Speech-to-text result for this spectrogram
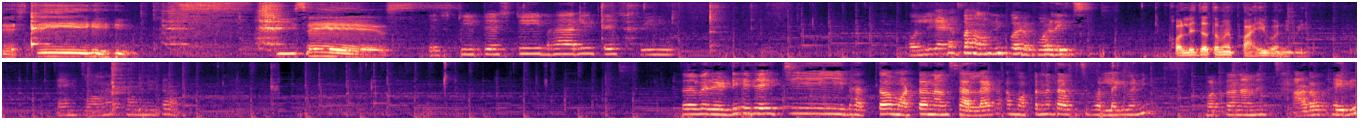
tasty pieces tasty tasty भारी टेस्टी କଲିଜାଟା ପାଉନି କୁଆଡ଼େ ପଳେଇଛି କଲିଜା ତମେ ପାଇବନି ବି ଜଣା ପଡ଼ୁନି ତ ତ ଏବେ ରେଡି ହେଇଯାଇଛି ଭାତ ମଟନ ଆଉ ସାଲାଡ଼ ଆଉ ମଟନ ତ ଆଉ କିଛି ଭଲ ଲାଗିବନି ବର୍ତ୍ତମାନ ଆମେ ଛାଡ଼ ଖାଇଲେ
